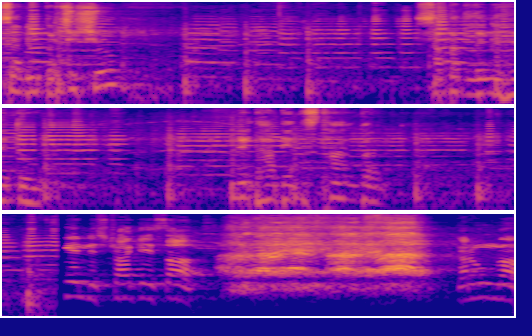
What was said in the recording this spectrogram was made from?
सभी प्रशिक्षु शपथ लेने हेतु निर्धारित स्थान पर। के निष्ठा के साथ। करूँगा।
